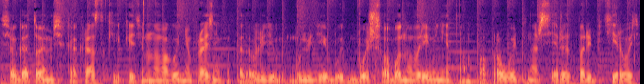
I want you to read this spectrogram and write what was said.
все готовимся как раз-таки к этим новогодним праздникам, когда у людей, у людей будет больше свободного времени там попробовать наш сервис порепетировать.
